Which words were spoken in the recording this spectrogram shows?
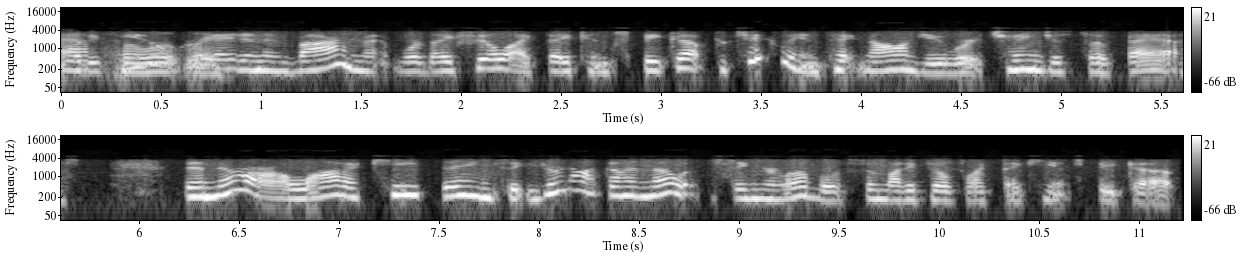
Absolutely. But if you don't create an environment where they feel like they can speak up, particularly in technology where it changes so fast, then there are a lot of key things that you're not going to know at the senior level if somebody feels like they can't speak up.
